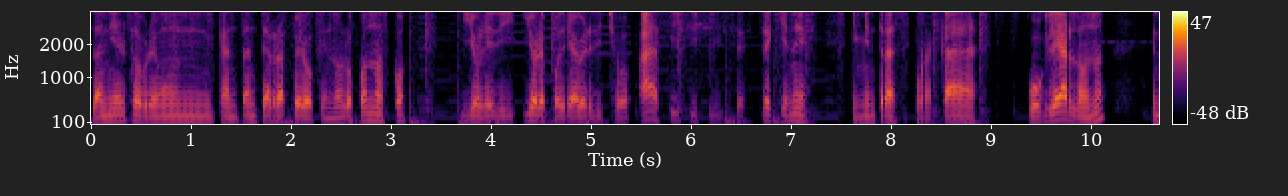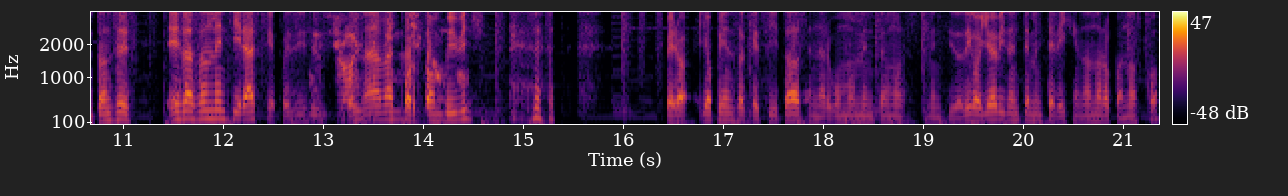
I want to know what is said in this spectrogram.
Daniel sobre un cantante rapero que no lo conozco y yo le di, yo le podría haber dicho, ah, sí, sí, sí, sé, quién es. Y mientras por acá googlearlo, ¿no? Entonces, esas son mentiras que pues dices, pues nada más por convivir. Pero yo pienso que sí, todos en algún momento hemos mentido. Digo, yo evidentemente le dije, no, no lo conozco,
